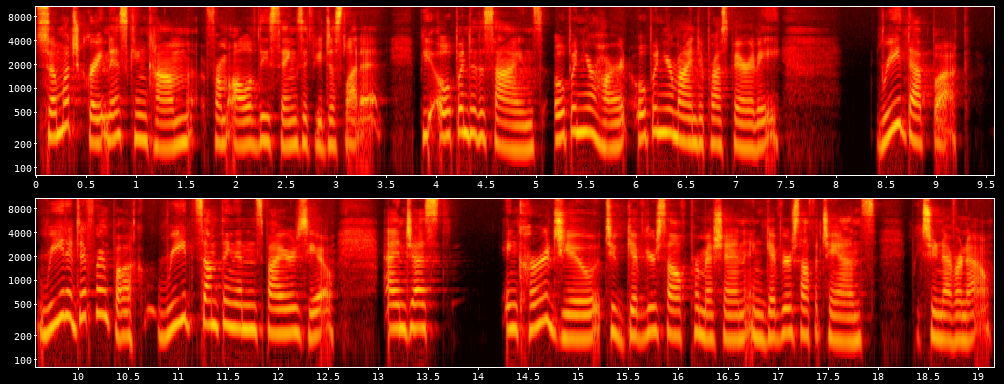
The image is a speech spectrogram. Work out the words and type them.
So much greatness can come from all of these things if you just let it. Be open to the signs, open your heart, open your mind to prosperity. Read that book, read a different book, read something that inspires you, and just encourage you to give yourself permission and give yourself a chance because you never know.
